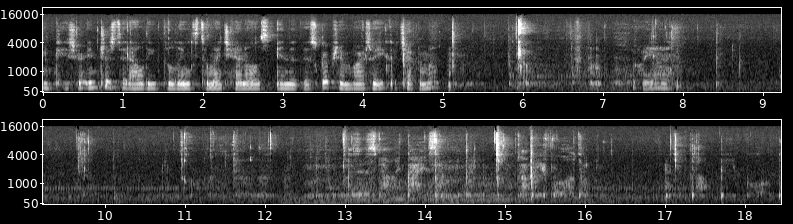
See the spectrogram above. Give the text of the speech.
In case you're interested, I'll leave the links to my channels in the description bar so you could check them out. So, yeah. This is spelling, guys. Don't be fooled. Don't be fooled.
